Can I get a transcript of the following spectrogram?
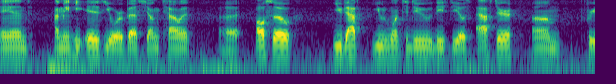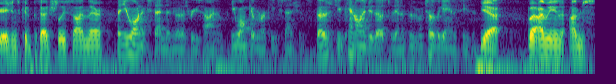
and I mean, he is your best young talent. Uh, also, you'd have you'd want to do these deals after um, free agents could potentially sign there. Then you won't extend him. You'll just re-sign him. You won't give him rookie extensions. Those you can only do those to the end of the, till the beginning of the season. Yeah, but I mean, I'm just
